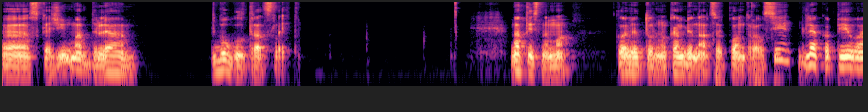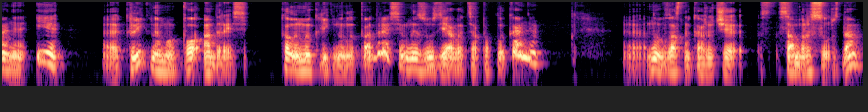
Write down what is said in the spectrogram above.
е, скажімо, для Google Translate. Натиснемо клавіатурну комбінацію Ctrl-C для копіювання і е, клікнемо по адресі. Коли ми клікнули по адресі, внизу з'явиться покликання. Е, Ну, власне кажучи, сам ресурс, да?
